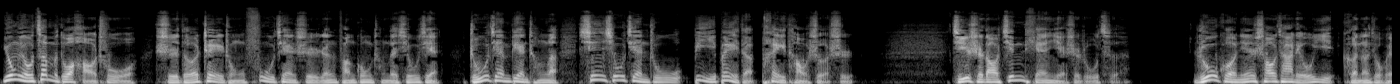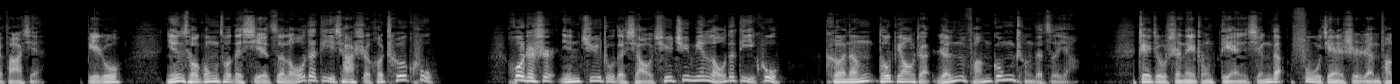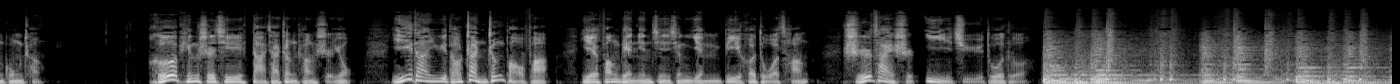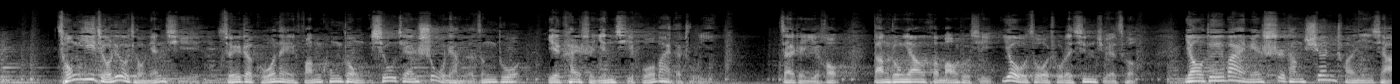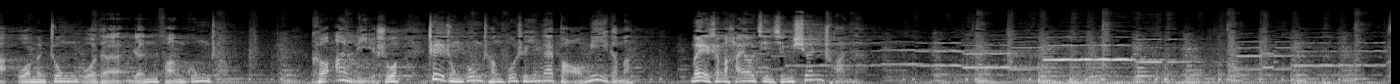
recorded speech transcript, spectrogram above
拥有这么多好处，使得这种附件式人防工程的修建逐渐变成了新修建筑物必备的配套设施。即使到今天也是如此。如果您稍加留意，可能就会发现，比如您所工作的写字楼的地下室和车库，或者是您居住的小区居民楼的地库，可能都标着“人防工程”的字样。这就是那种典型的附件式人防工程。和平时期，大家正常使用；一旦遇到战争爆发，也方便您进行隐蔽和躲藏，实在是一举多得。从一九六九年起，随着国内防空洞修建数量的增多，也开始引起国外的注意。在这以后，党中央和毛主席又做出了新决策，要对外面适当宣传一下我们中国的人防工程。可按理说，这种工程不是应该保密的吗？为什么还要进行宣传呢？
